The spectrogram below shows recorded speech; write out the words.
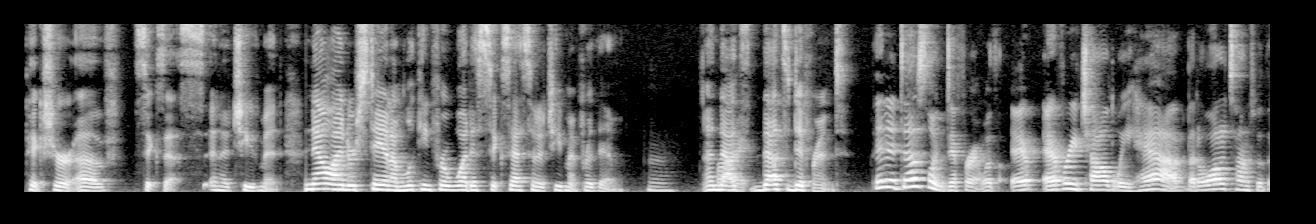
picture of success and achievement. Now I understand I'm looking for what is success and achievement for them. Hmm. And that's Right. that's different. And it does look different with e- every child we have. But a lot of times with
